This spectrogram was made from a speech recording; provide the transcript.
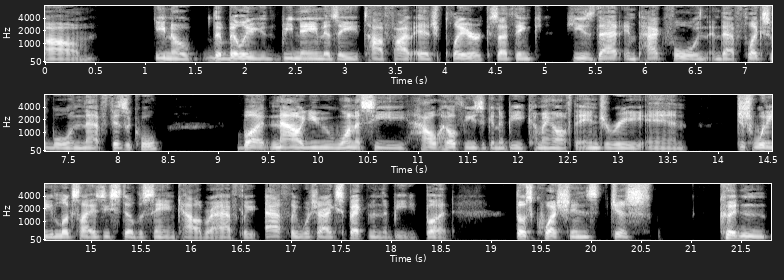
um, you know, the ability to be named as a top five edge player because I think he's that impactful and, and that flexible and that physical. But now you want to see how healthy he's going to be coming off the injury and just what he looks like. Is he still the same caliber athlete, athlete, which I expect him to be? But those questions just couldn't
